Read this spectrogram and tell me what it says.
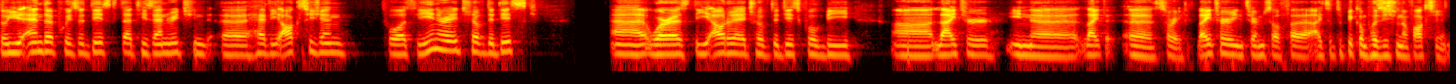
so you end up with a disk that is enriched in uh, heavy oxygen towards the inner edge of the disk, uh, whereas the outer edge of the disk will be uh, lighter in uh, light, uh, sorry, lighter in terms of uh, isotopic composition of oxygen.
